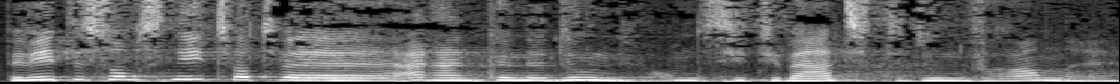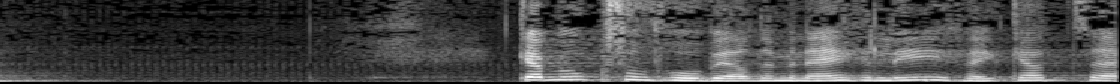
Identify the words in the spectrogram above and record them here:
We weten soms niet wat we eraan kunnen doen om de situatie te doen veranderen. Ik heb ook zo'n voorbeeld in mijn eigen leven. Ik had, uh,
